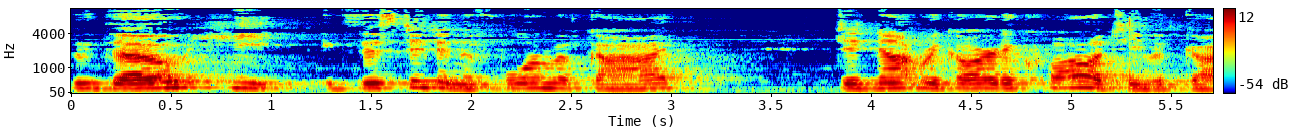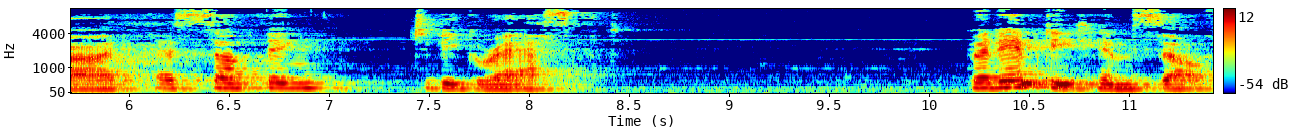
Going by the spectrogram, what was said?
who, though he existed in the form of God, did not regard equality with God as something to be grasped, but emptied himself,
